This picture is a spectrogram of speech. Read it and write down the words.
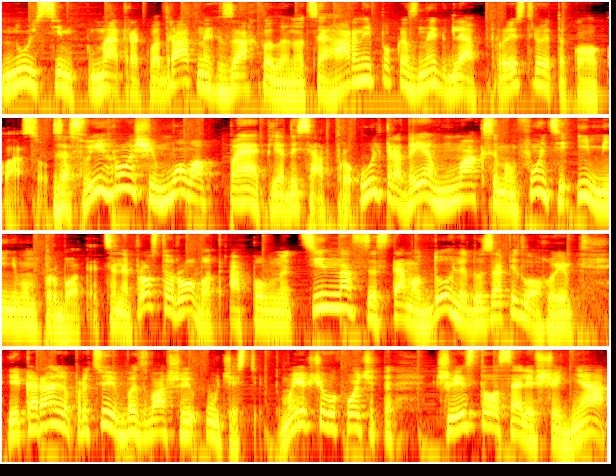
0,7 метра квадратних за хвилину. Це гарний показник для пристрою такого класу. За свої гроші мова P50 Pro Ultra дає максимум функцій і мінімум турботи. Це не просто робот, а повноцінна система догляду за підлогою, яка реально працює без вашої участі. Тому, якщо ви хочете чисто оселі щодня,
